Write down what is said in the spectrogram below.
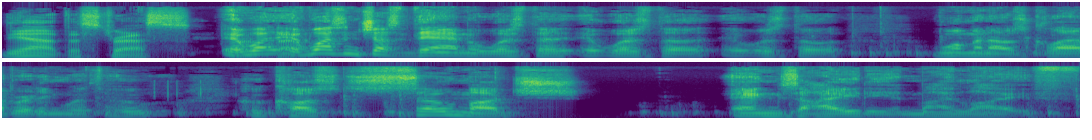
yeah, the stress. It was. that. It wasn't just them. It was the. It was the. It was the woman I was collaborating with who who caused so much anxiety in my life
